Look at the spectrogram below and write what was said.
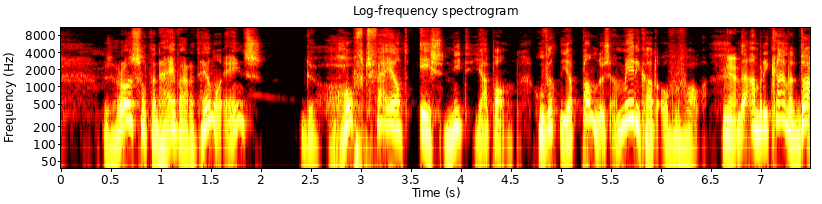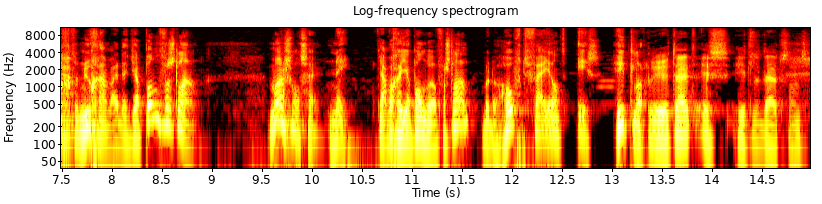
dus Roosevelt en hij waren het helemaal eens. De hoofdvijand is niet Japan. Hoewel Japan dus Amerika had overvallen. De Amerikanen dachten, nu gaan wij dat Japan verslaan. Marshall zei, nee. Ja, we gaan Japan wel verslaan, maar de hoofdvijand is Hitler. Prioriteit is Hitler-Duitsland.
